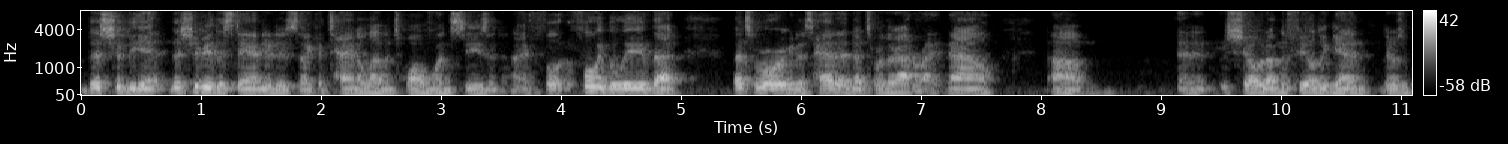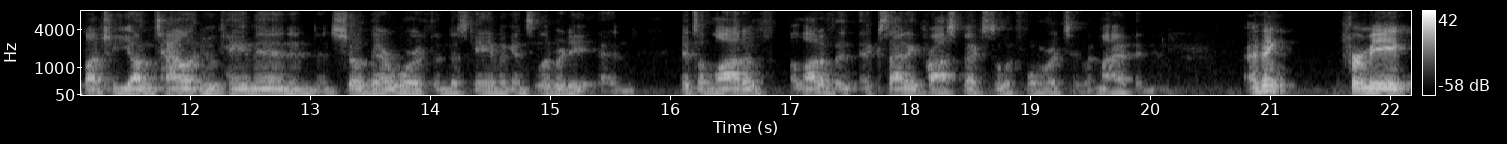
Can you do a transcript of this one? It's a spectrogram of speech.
this should be it. This should be the standard is like a 10, 11, 12 win season. And I fully believe that that's where Oregon is headed. That's where they're at right now. Um, and it showed on the field again. There was a bunch of young talent who came in and, and, showed their worth in this game against Liberty, and it's a lot of a lot of exciting prospects to look forward to, in my opinion. I think for me,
